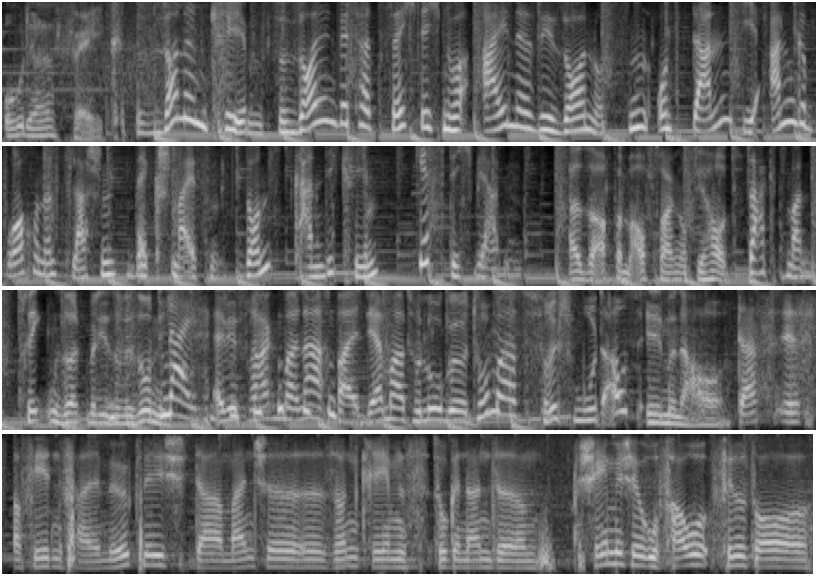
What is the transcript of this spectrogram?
oder Fake? Sonnencremes sollen wir tatsächlich nur eine Saison nutzen und dann die angebrochenen Flaschen wegschmeißen. Sonst kann die Creme giftig werden. Also auch beim Auftragen auf die Haut. Sagt man. Trinken sollten wir die sowieso nicht. Nein. Äh, wir fragen mal nach bei Dermatologe Thomas Frischmuth aus Ilmenau. Das ist auf jeden Fall möglich, da manche Sonnencremes sogenannte chemische UV-Filter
